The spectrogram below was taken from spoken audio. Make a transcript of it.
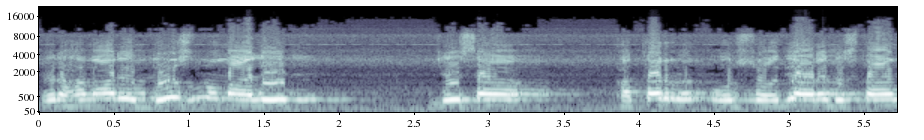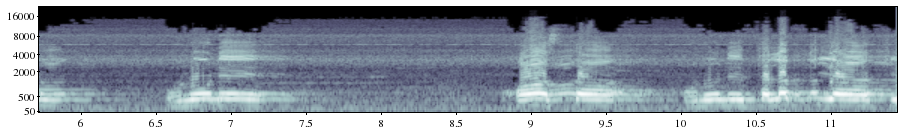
پھر ہمارے دوست ممالک جیسا قطر اور سعودی عربستان، انہوں نے خواستہ تھا انہوں نے طلب کیا کہ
